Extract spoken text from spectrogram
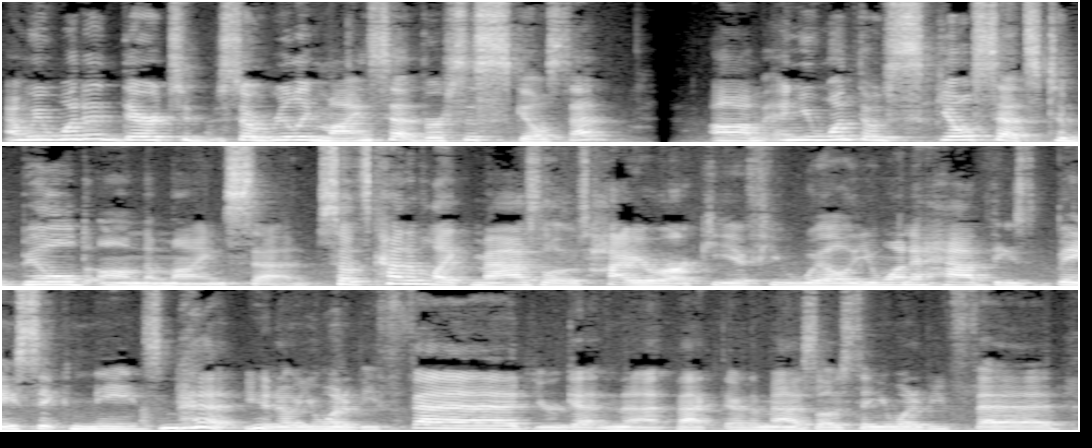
and we wanted there to so really mindset versus skill set. Um, and you want those skill sets to build on the mindset. So it's kind of like Maslow's hierarchy, if you will. You want to have these basic needs met. You know, you want to be fed. You're getting that back there, the Maslow's thing. You want to be fed.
